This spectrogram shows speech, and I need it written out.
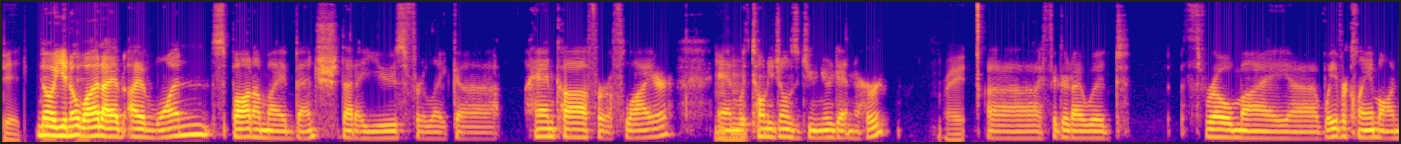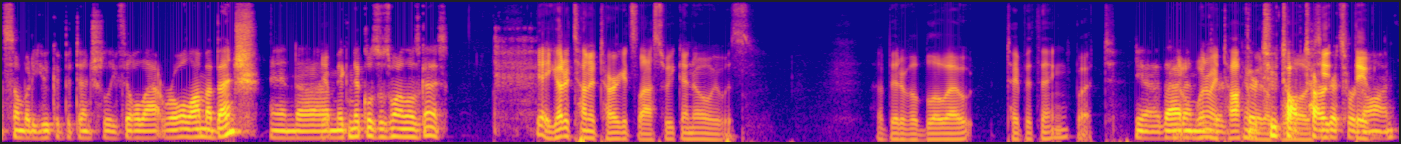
bid? no. You know bid? what? I have I have one spot on my bench that I use for like a handcuff or a flyer, and Mhm. with Tony Jones Jr. getting hurt, Right. uh, I figured I would throw my uh, waiver claim on somebody who could potentially fill that role on my bench, and uh, Yep. McNichols was one of those guys. Yeah, you got a ton of targets last week. I know it was a bit of a blowout type of thing, but Yeah, that No, and what am I their, talking their about, a two top targets were they- gone.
